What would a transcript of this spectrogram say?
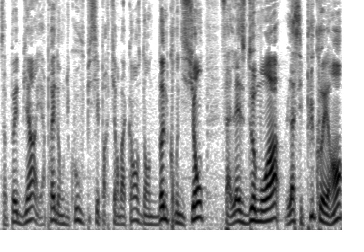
ça peut être bien. Et après, donc du coup, vous puissiez partir en vacances dans de bonnes conditions. Ça laisse deux mois. Là, c'est plus cohérent.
